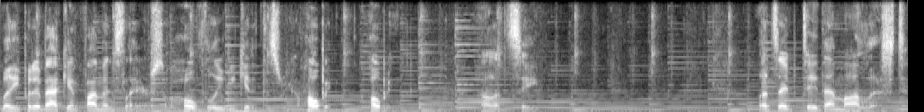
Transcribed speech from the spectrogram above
but he put it back in five minutes later. So hopefully we get it this week. I'm hoping, hoping. Let's see. Let's update that mod list.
